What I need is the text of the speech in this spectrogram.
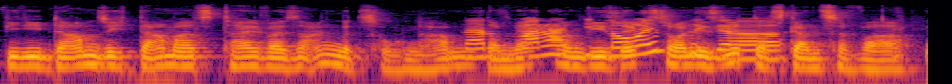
wie die Damen sich damals teilweise angezogen haben, Na, da merkt halt man, die wie sexualisiert 90er. das Ganze war.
